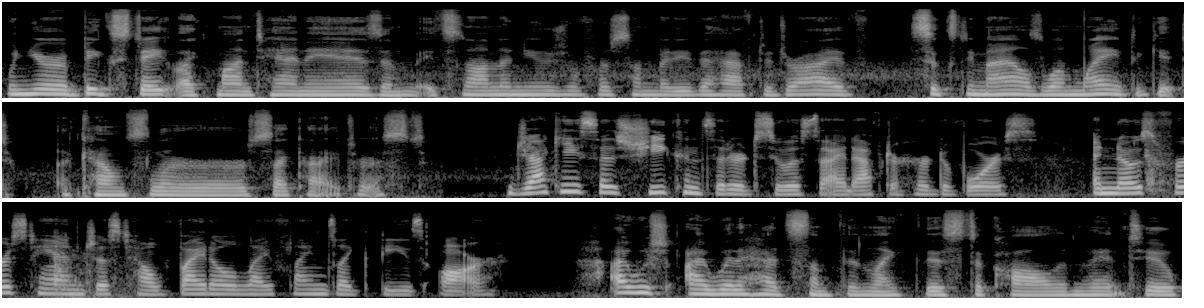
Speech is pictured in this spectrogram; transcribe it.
When you're a big state like Montana is, and it's not unusual for somebody to have to drive 60 miles one way to get to a counselor or psychiatrist. Jackie says she considered suicide after her divorce and knows firsthand just how vital lifelines like these are. I wish I would have had something like this to call and vent to.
